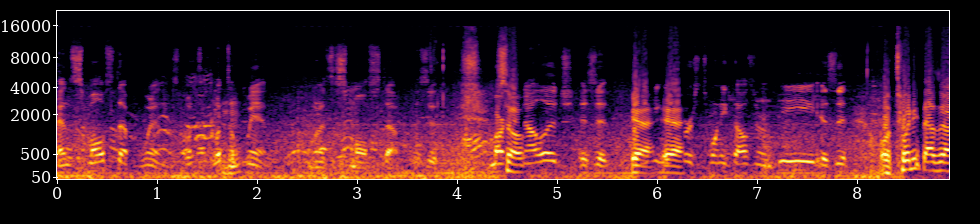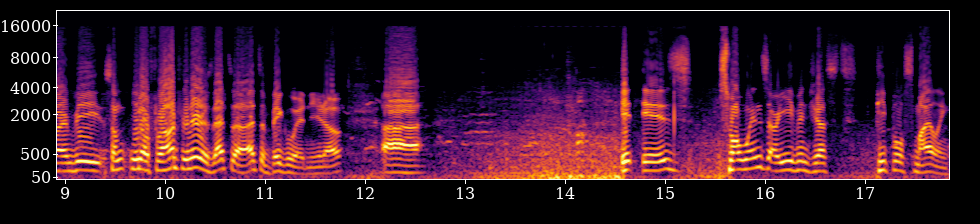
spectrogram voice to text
And small step wins. What's, what's mm-hmm. a win when it's a small step? Is it market so, knowledge? Is it yeah, yeah. the first 20,000 RMB? Is it? Well, 20,000 RMB, some, you know, for entrepreneurs, that's a, that's a big win, you know? Uh, it is, small wins are even just people smiling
